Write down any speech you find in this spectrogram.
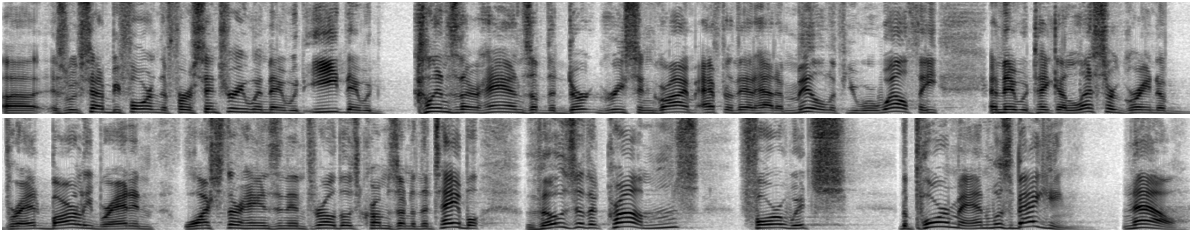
Uh, as we've said before in the first century, when they would eat, they would cleanse their hands of the dirt, grease, and grime after they'd had a meal if you were wealthy. And they would take a lesser grain of bread, barley bread, and wash their hands and then throw those crumbs under the table. Those are the crumbs for which the poor man was begging. Now,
